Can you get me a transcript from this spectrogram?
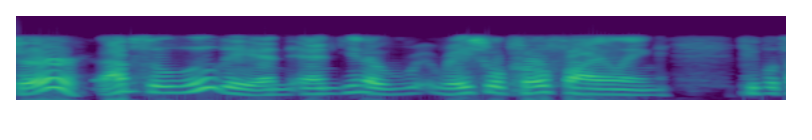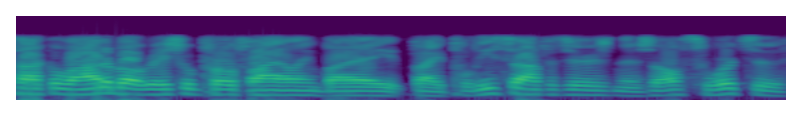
Sure, absolutely, and and you know, r- racial profiling. People talk a lot about racial profiling by by police officers, and there's all sorts of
